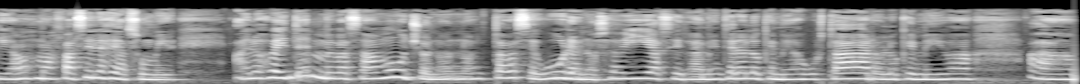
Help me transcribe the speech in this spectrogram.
digamos, más fáciles de asumir a los 20 me pasaba mucho, no, no estaba segura, no sabía si realmente era lo que me iba a gustar o lo que me iba a,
